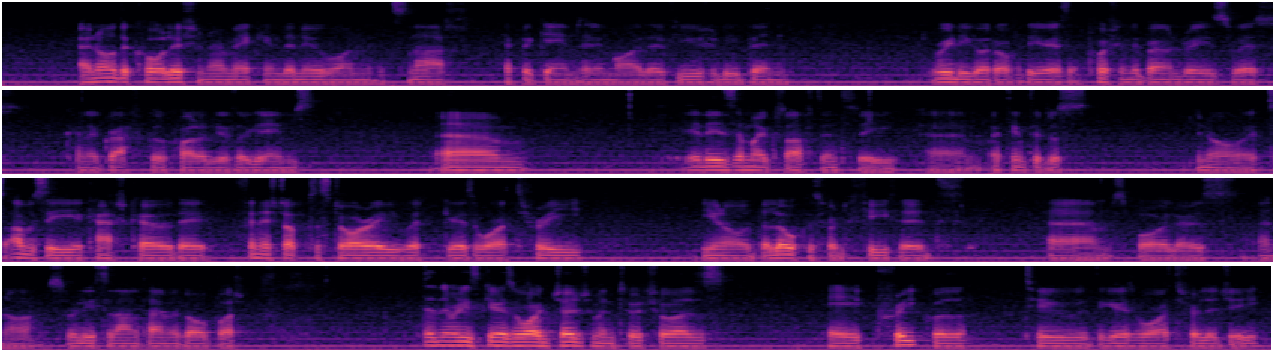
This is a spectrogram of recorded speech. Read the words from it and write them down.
I know the Coalition are making the new one. It's not Epic Games anymore. They've usually been really good over the years at pushing the boundaries with kind of graphical quality of their games. Um, it is a Microsoft entity. Um, I think they're just, you know, it's obviously a cash cow. They finished up the story with Gears of War 3. You know, the Locusts were defeated. Um, spoilers, I know it's released a long time ago, but then they released Gears of War Judgment, which was a prequel to the Gears of War trilogy.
